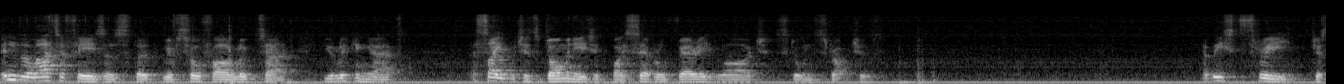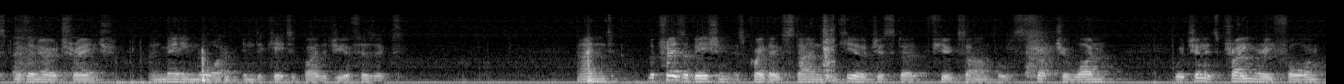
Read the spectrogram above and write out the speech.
In the latter phases that we've so far looked at, you're looking at a site which is dominated by several very large stone structures. At least three just within our trench, and many more indicated by the geophysics. And the preservation is quite outstanding. Here just a few examples. Structure 1, which in its primary form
